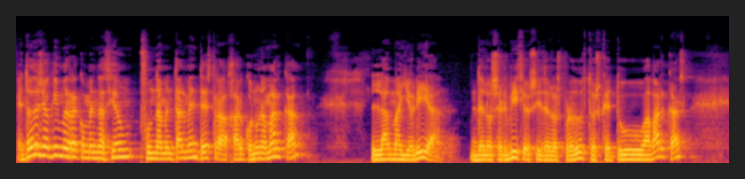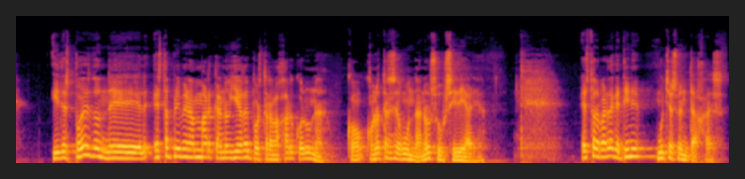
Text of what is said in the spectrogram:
Entonces yo aquí mi recomendación fundamentalmente es trabajar con una marca la mayoría de los servicios y de los productos que tú abarcas y después donde esta primera marca no llegue, pues trabajar con una, con, otra segunda, ¿no? Subsidiaria. Esto la verdad que tiene muchas ventajas.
